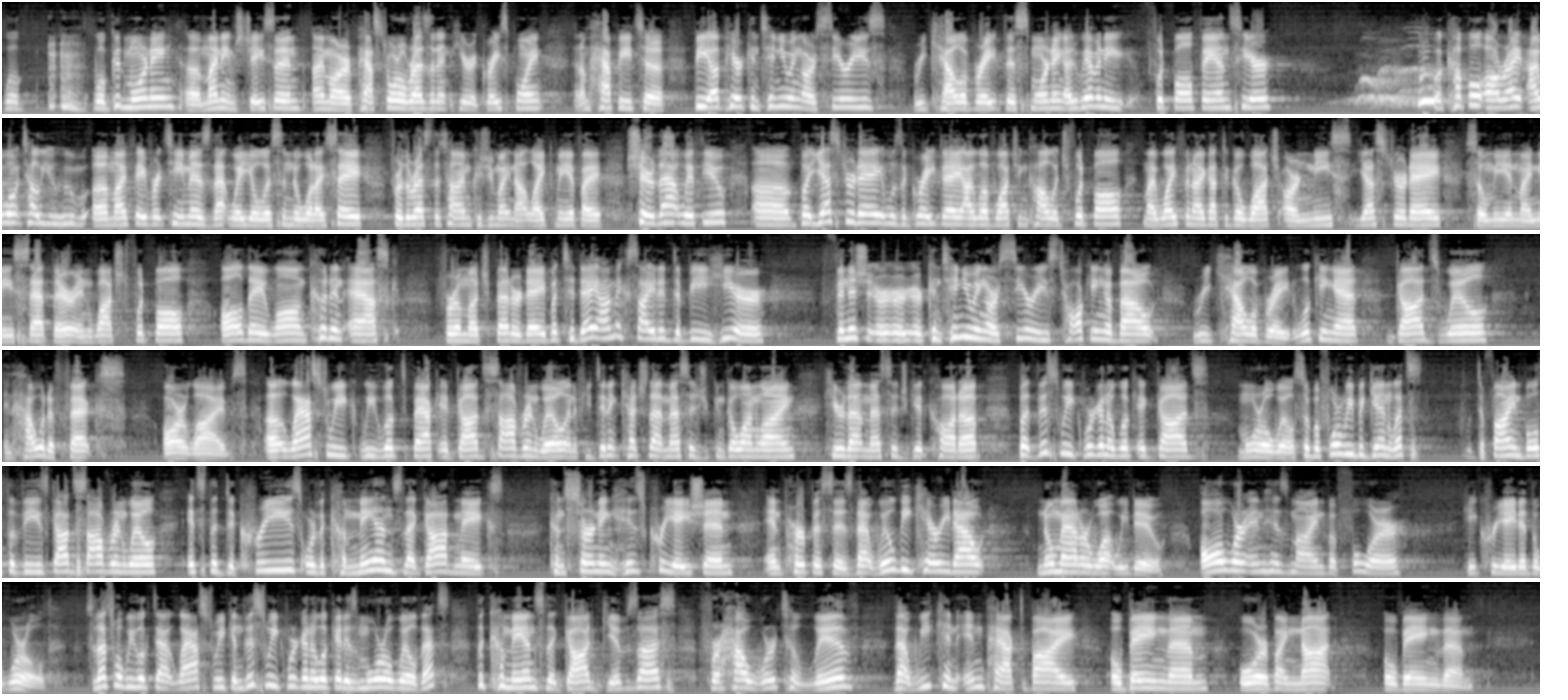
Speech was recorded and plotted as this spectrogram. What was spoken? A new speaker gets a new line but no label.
Well, well, good morning. Uh, my name's Jason. I'm our pastoral resident here at Grace Point, and I'm happy to be up here continuing our series, Recalibrate, this morning. Uh, do we have any football fans here? A couple. All right. I won't tell you who uh, my favorite team is. That way you'll listen to what I say for the rest of the time because you might not like me if I share that with you. Uh, but yesterday was a great day. I love watching college football. My wife and I got to go watch our niece yesterday. So me and my niece sat there and watched football all day long. Couldn't ask for a much better day. But today I'm excited to be here, finish or, or continuing our series talking about recalibrate, looking at God's will and how it affects our lives. Uh, last week, we looked back at God's sovereign will, and if you didn't catch that message, you can go online, hear that message, get caught up. But this week, we're going to look at God's moral will. So before we begin, let's define both of these. God's sovereign will, it's the decrees or the commands that God makes concerning his creation and purposes that will be carried out no matter what we do. All were in his mind before he created the world. So that's what we looked at last week. And this week we're going to look at his moral will. That's the commands that God gives us for how we're to live that we can impact by obeying them or by not obeying them.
